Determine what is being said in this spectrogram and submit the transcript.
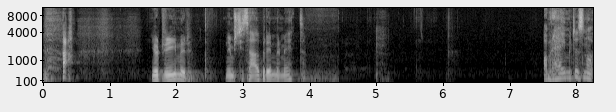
You're dreamer, nimmst dich selber immer mit. Aber haben wir das noch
